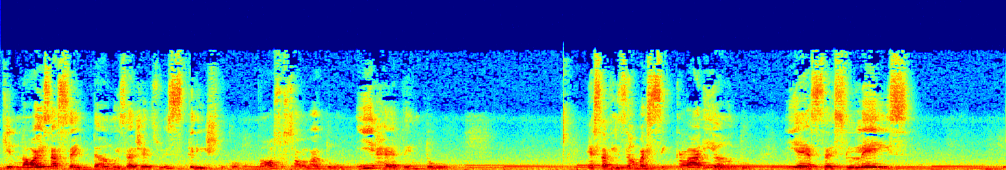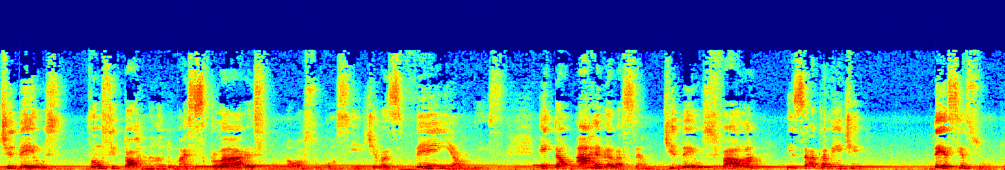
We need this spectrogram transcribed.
que nós aceitamos a Jesus Cristo como nosso Salvador e Redentor, essa visão vai se clareando e essas leis de Deus vão se tornando mais claras no nosso consciente, elas vêm à luz. Então, a revelação de Deus fala exatamente desse assunto.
